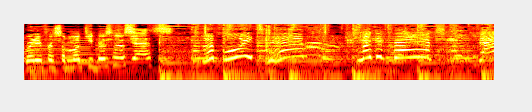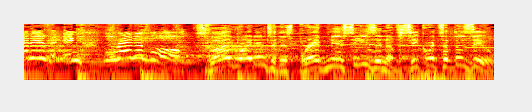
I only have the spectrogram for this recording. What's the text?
Ready for some monkey business? Yes. Good boy, Tim. Look at that. That is incredible. Slide right into this brand new season of Secrets of the Zoo,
